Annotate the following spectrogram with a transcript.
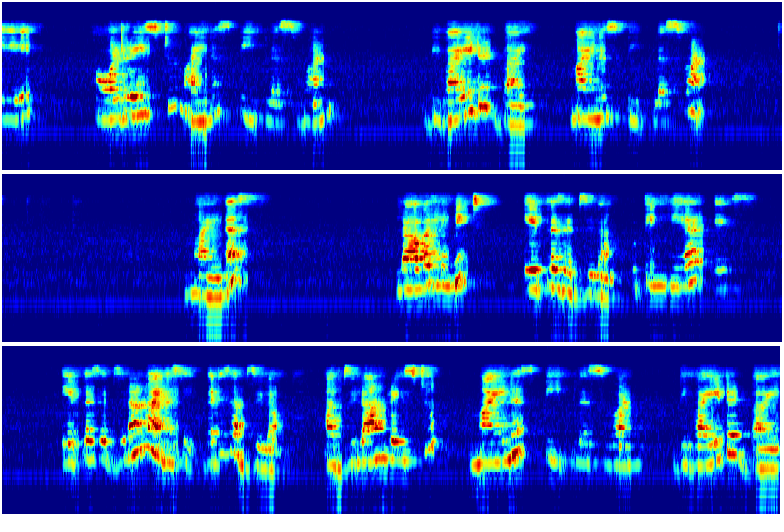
a whole raised to minus p plus 1 divided by minus p plus 1 minus lower limit a plus epsilon. Putting here x a plus epsilon minus a that is epsilon raised to minus p plus 1 divided by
